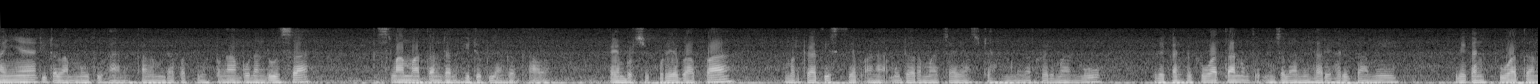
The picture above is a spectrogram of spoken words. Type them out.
Hanya di dalammu Tuhan kami mendapatkan pengampunan dosa, keselamatan dan hidup yang kekal. Kami bersyukur ya Bapa, memberkati setiap anak muda remaja yang sudah mendengar firman-Mu, berikan kekuatan untuk menjalani hari-hari kami, berikan kekuatan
